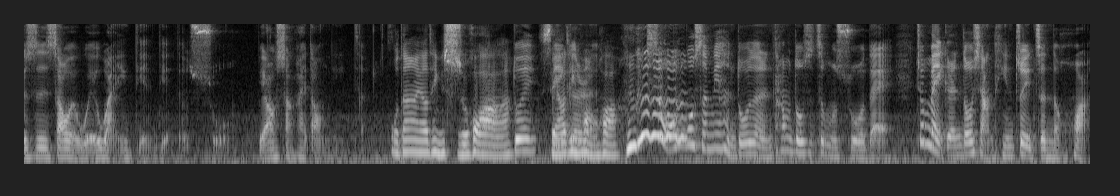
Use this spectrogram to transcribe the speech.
就是稍微委婉一点点的说，不要伤害到你这样。我当然要听实话啊，对，谁要听谎话？是我问过身边很多的人，他们都是这么说的。哎，就每个人都想听最真的话，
